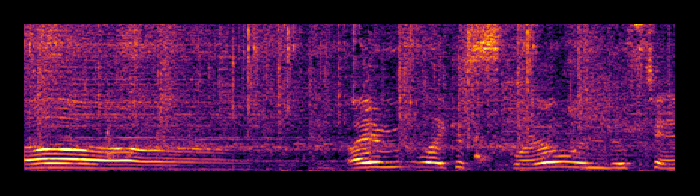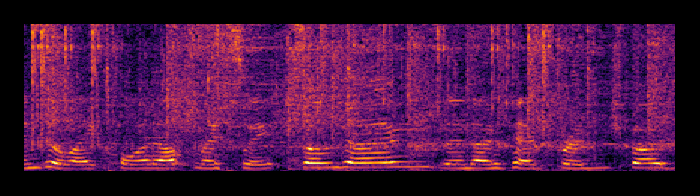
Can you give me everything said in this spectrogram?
Oh, I am like a squirrel and just tend to like hoard up my sweets sometimes, and I've had fridge fudge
